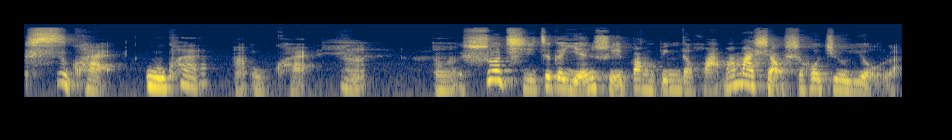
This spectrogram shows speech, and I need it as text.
四块五块。啊，五块。嗯嗯，说起这个盐水棒冰的话，妈妈小时候就有了。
